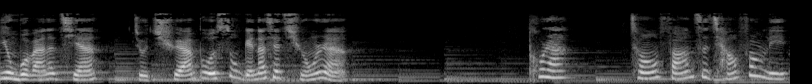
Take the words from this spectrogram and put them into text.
用不完的钱就全部送给那些穷人。”突然，从房子墙缝里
